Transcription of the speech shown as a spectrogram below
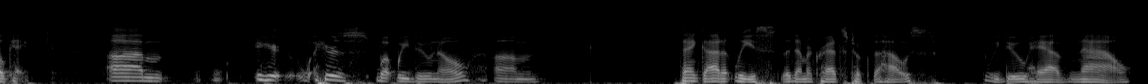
okay. Um, here, here's what we do know. Um, thank God, at least the Democrats took the House. We do have now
